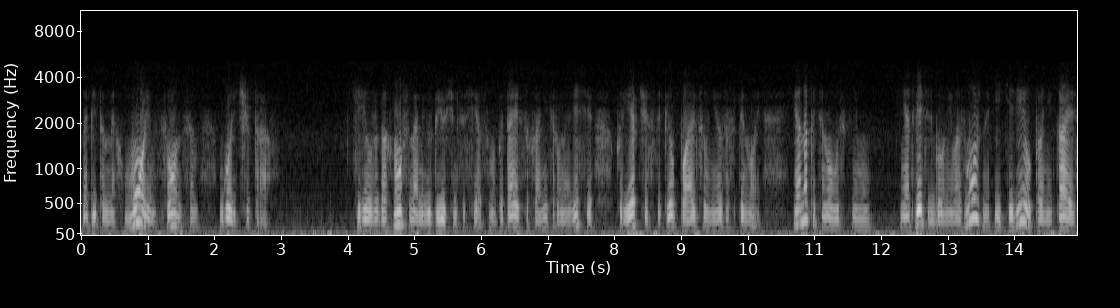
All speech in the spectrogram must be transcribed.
напитанных морем, солнцем, горечью трав. Кирилл задохнулся на миг с бьющимся сердцем и, пытаясь сохранить равновесие, крепче сцепил пальцы у нее за спиной, и она потянулась к нему. Не ответить было невозможно, и Кирилл, проникаясь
